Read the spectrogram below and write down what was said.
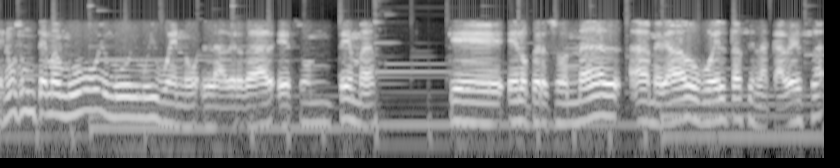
Tenemos un tema muy, muy, muy bueno. La verdad es un tema que en lo personal ah, me había dado vueltas en la cabeza.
